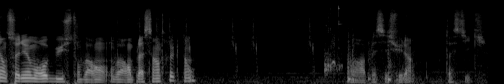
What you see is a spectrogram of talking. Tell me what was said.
En sonium robuste, on va, on va remplacer un truc, non? On va remplacer celui-là. Fantastique.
